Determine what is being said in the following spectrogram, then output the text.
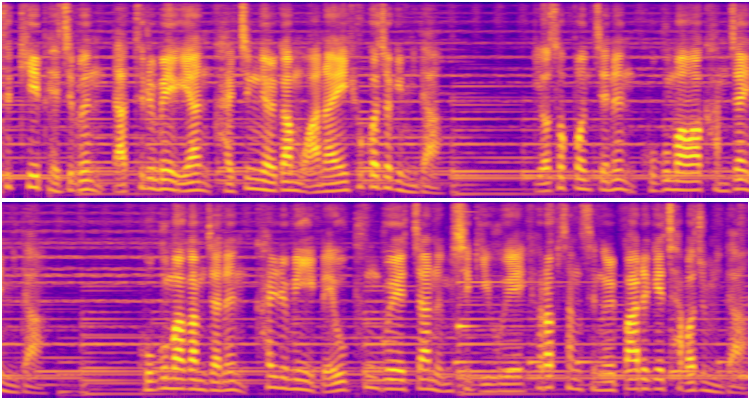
특히 배즙은 나트륨에 의한 갈증 열감 완화에 효과적입니다. 여섯 번째는 고구마와 감자입니다. 고구마 감자는 칼륨이 매우 풍부해 짠 음식 이후에 혈압 상승을 빠르게 잡아줍니다.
